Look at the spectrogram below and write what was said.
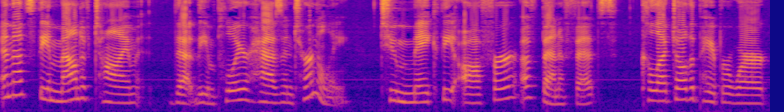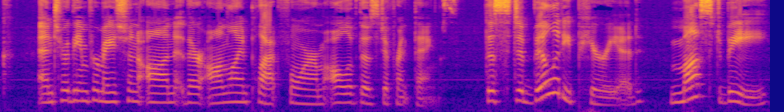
and that's the amount of time that the employer has internally to make the offer of benefits, collect all the paperwork, enter the information on their online platform, all of those different things. The stability period must be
